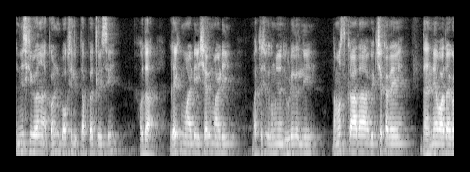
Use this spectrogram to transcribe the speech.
ಅನಿಸಿಕೆಗಳನ್ನು ಕಮೆಂಟ್ ಬಾಕ್ಸಲ್ಲಿ ತಪ್ಪದೆ ತಿಳಿಸಿ. ಹೌದಾ? ಲೈಕ್ ಮಾಡಿ, ಶೇರ್ ಮಾಡಿ. ಮತ್ತೆ ಸಿಗೋದು ಮುಂದಿನ ವಿಡಿಯೋದಲ್ಲಿ. ನಮಸ್ಕಾರ ವೀಕ್ಷಕರೇ. ಧನ್ಯವಾದಗಳು.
